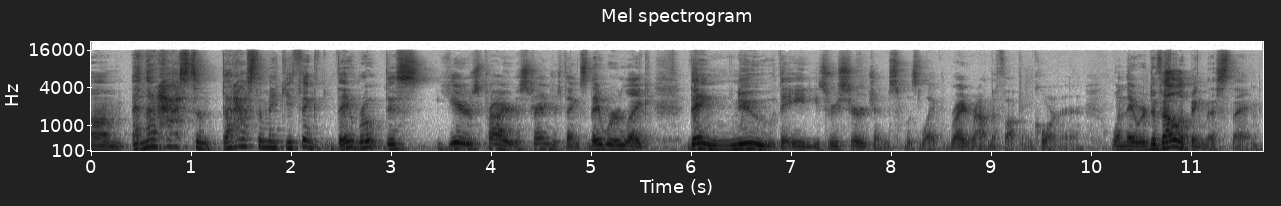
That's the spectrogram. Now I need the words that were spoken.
Um, and that has to that has to make you think they wrote this years prior to Stranger Things. They were like they knew the 80s resurgence was like right around the fucking corner when they were developing this thing.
